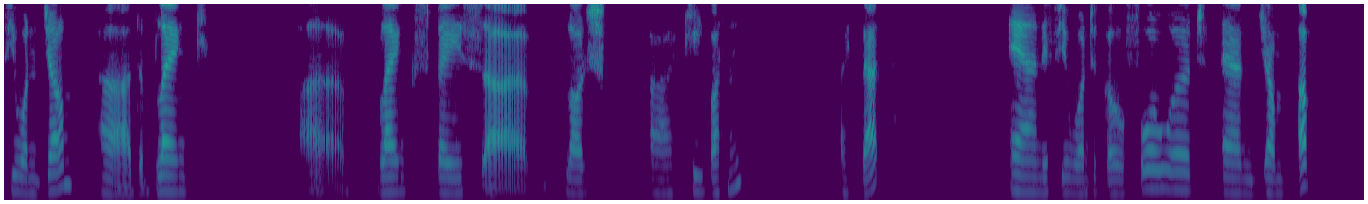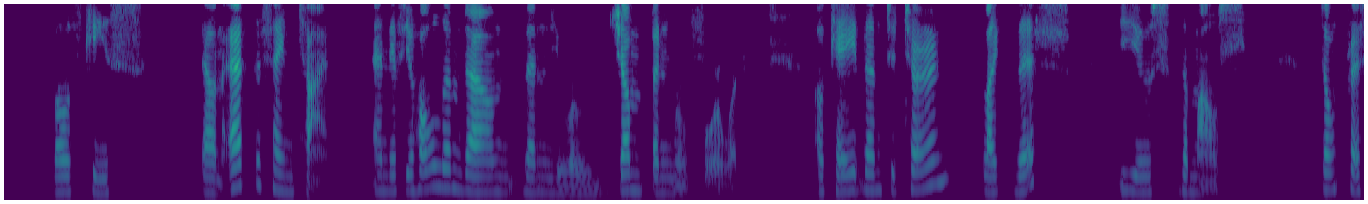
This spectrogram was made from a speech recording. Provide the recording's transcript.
If you want to jump, uh, the blank uh, blank space uh, large uh, key button like that. And if you want to go forward and jump up, both keys down at the same time. And if you hold them down, then you will jump and move forward. Okay, then to turn like this, use the mouse. Don't press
